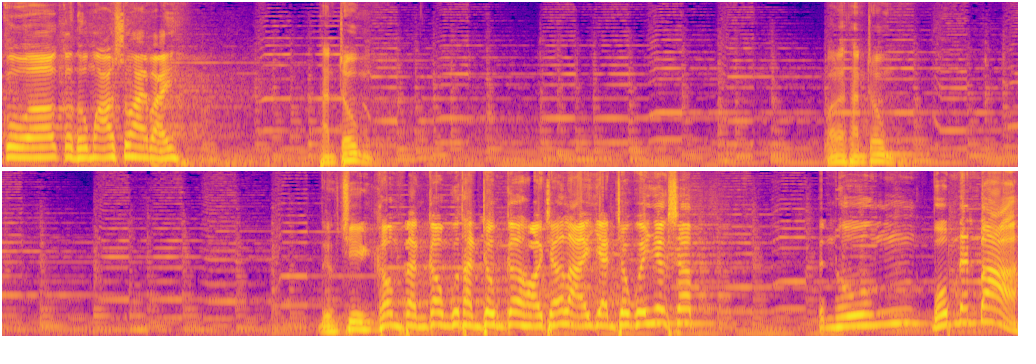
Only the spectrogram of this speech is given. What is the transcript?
của cầu thủ áo số 27 Thành Trung. Đó là Thành Trung. Đường truyền không thành công của Thành Trung cơ hội trở lại, dành cho Quý Nhất Sấp Tình huống 4 đến 3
